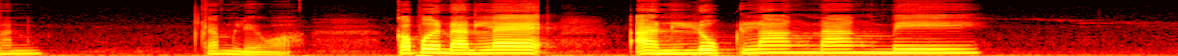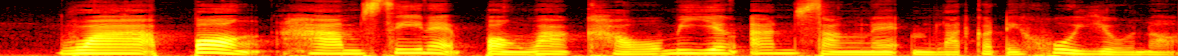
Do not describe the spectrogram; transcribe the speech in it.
มันกำเหลียวอะก็เปิ้นนั้นแหละอันลุกล่างนางเมว่าป้องหามซี่เนี่ยป้องว่าเขามียังอันสั่งในอำลัดก็ได้ฮู้อยู่เนาะ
